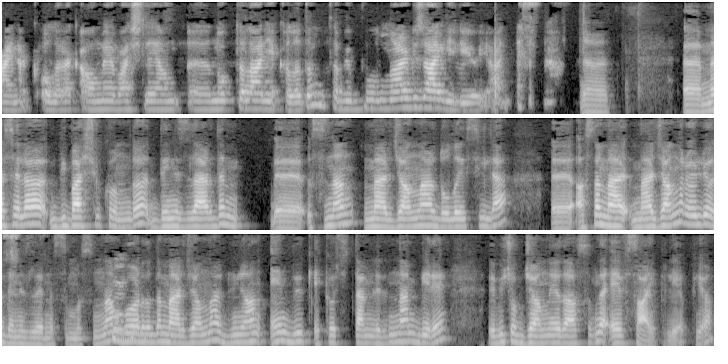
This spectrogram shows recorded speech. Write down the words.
kaynak olarak almaya başlayan e, noktalar yakaladım. Tabii bunlar güzel geliyor yani. Evet. Ee, mesela bir başka konuda denizlerde e, ısınan mercanlar dolayısıyla e, aslında mer- mercanlar ölüyor denizlerin Hı ısınmasından. Bu hı, arada da mercanlar dünyanın en büyük ekosistemlerinden biri ve birçok canlıya da aslında ev sahipliği yapıyor.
